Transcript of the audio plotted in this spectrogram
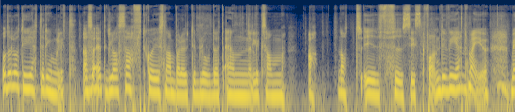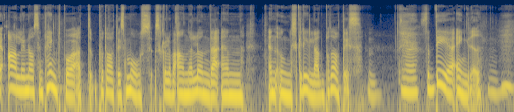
Och det låter ju jätterimligt. Alltså Mm. ett glas saft går ju snabbare ut i blodet än liksom, ah, något i fysisk form. Det vet man ju. Men jag har aldrig någonsin tänkt på att potatismos skulle vara annorlunda än en ugnsgrillad potatis. Mm. Nej. Så det är en grej. Mm.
